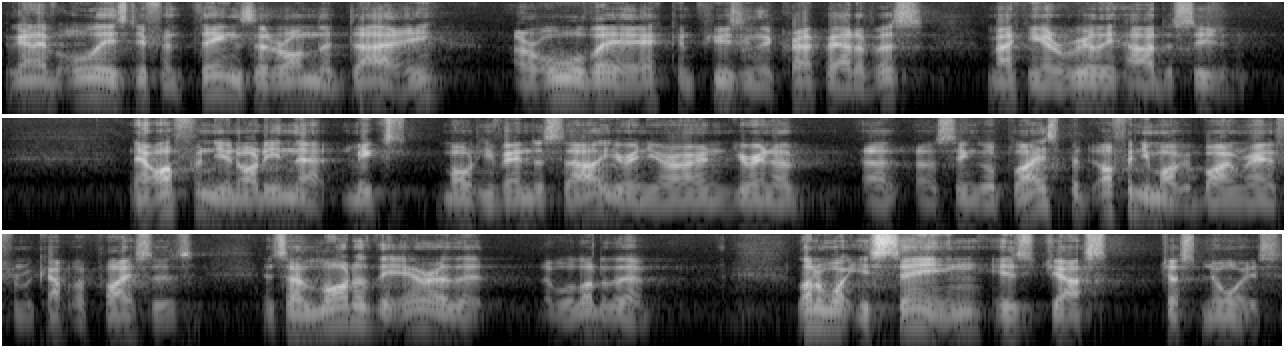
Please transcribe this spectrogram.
We're going to have all these different things that are on the day, are all there, confusing the crap out of us, making it a really hard decision. Now, often you're not in that mixed multi-vendor sale. You're in your own, you're in a, a, a, single place, but often you might be buying rams from a couple of places. And so a lot of the error that, well, a lot of the, a lot of what you're seeing is just just noise,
